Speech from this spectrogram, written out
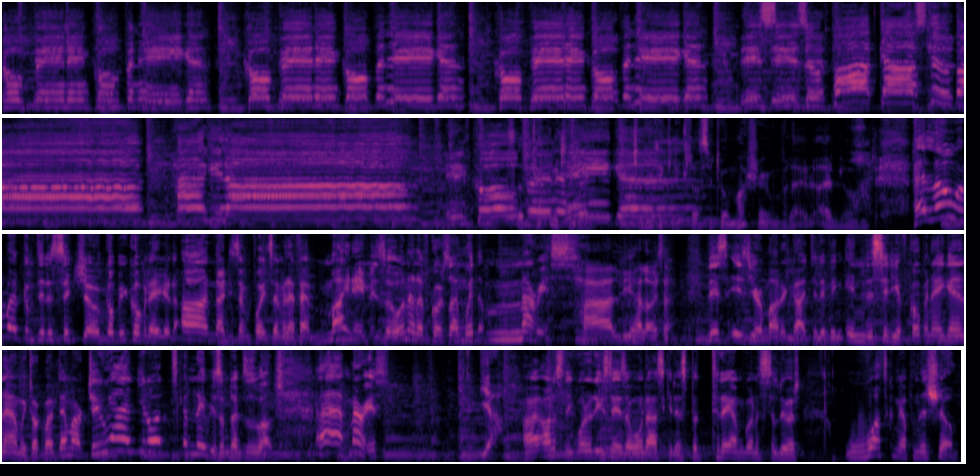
Copen Copenhagen, Copen Copenhagen, Copen Copenhagen. This is a podcast about hanging out in So technically, like, Copenhagen. genetically closer to a mushroom, but I, I don't know. Hello and welcome to the CiC Show, Copy Copenhagen on 97.7 FM. My name is Owen, and of course, I'm with Marius. Halli halløjsa. This is your modern guide to living in the city of Copenhagen, and we talk about Denmark too, and you know what, Scandinavia sometimes as well. Uh, Marius, Yeah. I, honestly, one of these days I won't ask you this, but today I'm going to still do it. What's coming up in this show?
